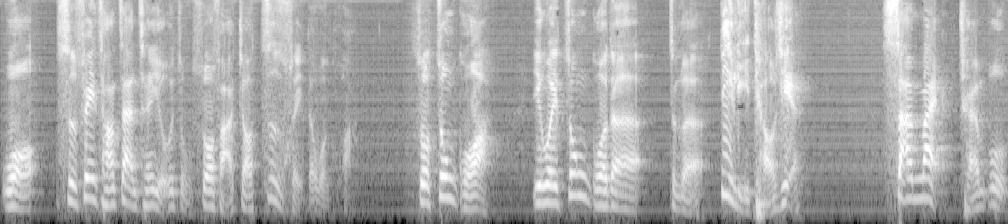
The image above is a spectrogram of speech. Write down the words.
我是非常赞成有一种说法叫治水的文化。说中国啊，因为中国的这个地理条件，山脉全部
